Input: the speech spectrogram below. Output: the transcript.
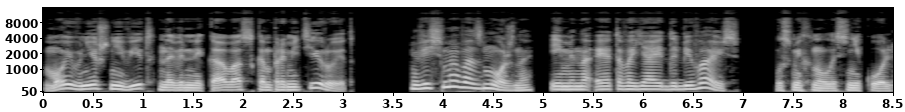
мой внешний вид наверняка вас скомпрометирует». «Весьма возможно, именно этого я и добиваюсь», — усмехнулась Николь.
